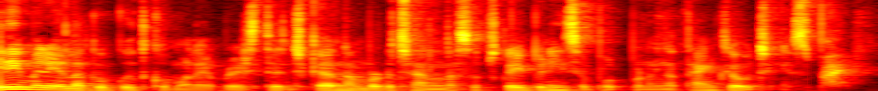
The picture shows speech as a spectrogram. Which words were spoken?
இதே மாதிரி எல்லா குக்கு குமாரி அப்டேட்ஸ் தெரிஞ்சுக்க நம்மளோட சேனலை சப்ஸ்கிரைப் பண்ணி சப்போர்ட் பண்ணுங்கள் தேங்க்ஸ் ஃபார் வாட்சிங் பாய்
